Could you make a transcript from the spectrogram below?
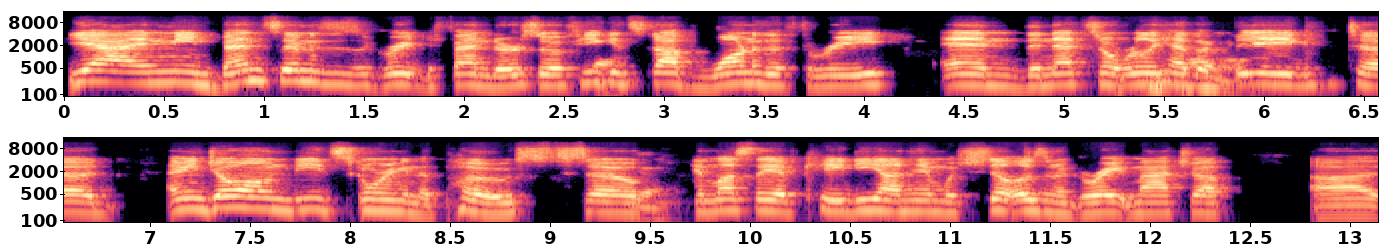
Yeah, and I mean Ben Simmons is a great defender, so if he yeah. can stop one of the three, and the Nets don't really have a big to. I mean, Joel Embiid scoring in the post, so yeah. unless they have KD on him, which still isn't a great matchup, uh,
